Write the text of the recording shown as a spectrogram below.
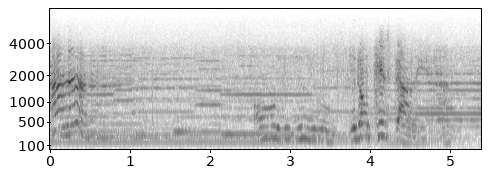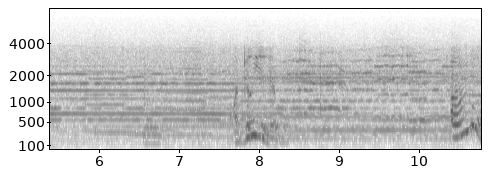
Uh-huh. Oh, you, you, you, you don't kiss down here, huh? What do you do? Only.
